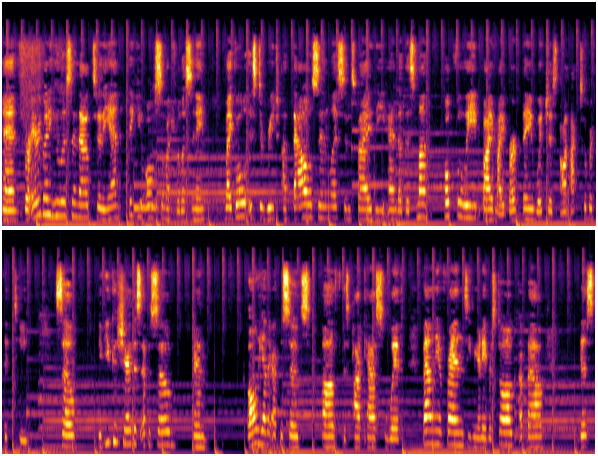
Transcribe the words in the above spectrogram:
And for everybody who listened out to the end, thank you all so much for listening. My goal is to reach a thousand listens by the end of this month, hopefully by my birthday, which is on October 15th. So, if you could share this episode and all the other episodes of this podcast with family and friends, even your neighbor's dog, about this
